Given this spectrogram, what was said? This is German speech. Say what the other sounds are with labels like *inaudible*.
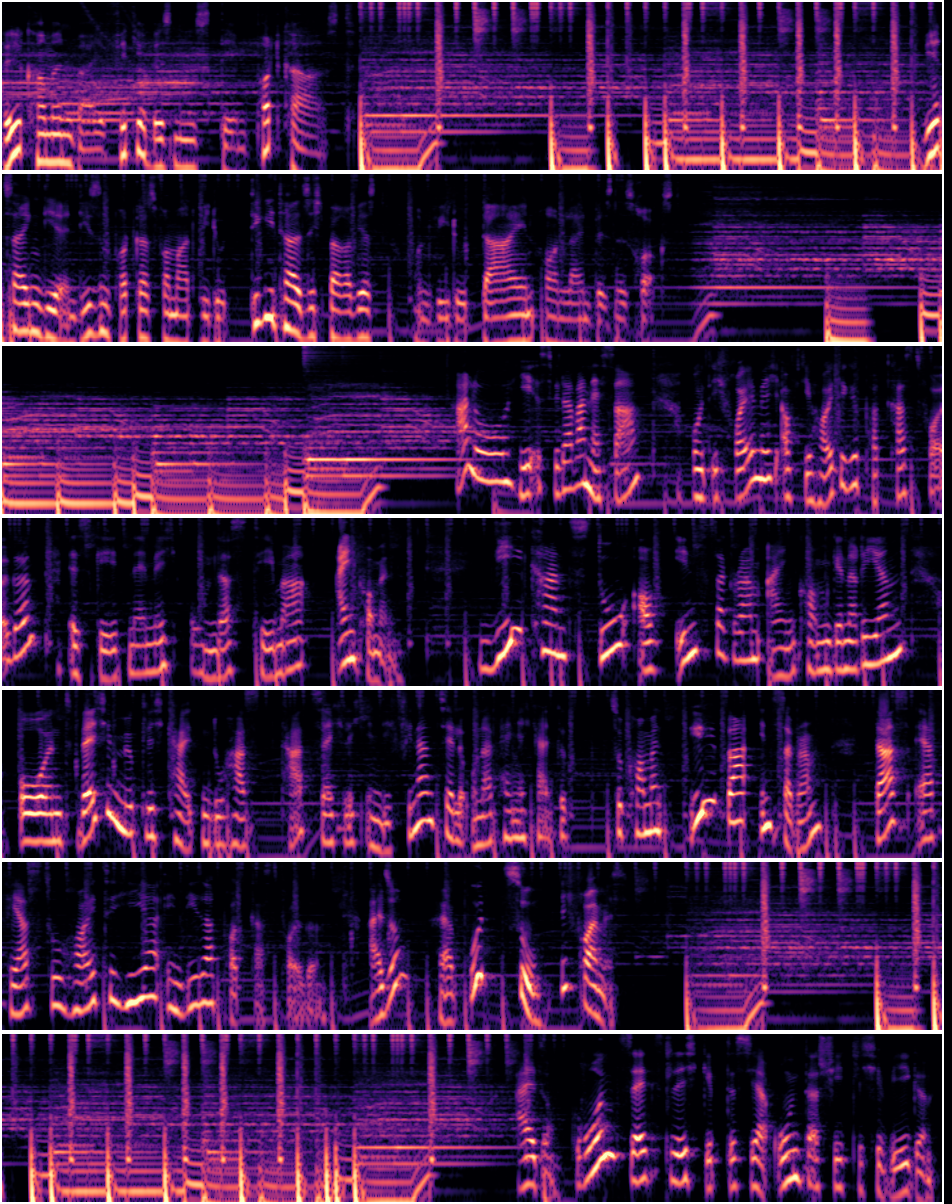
Willkommen bei Fit Your Business, dem Podcast. Wir zeigen dir in diesem Podcast-Format, wie du digital sichtbarer wirst und wie du dein Online-Business rockst. Hallo, hier ist wieder Vanessa und ich freue mich auf die heutige Podcast-Folge. Es geht nämlich um das Thema Einkommen. Wie kannst du auf Instagram Einkommen generieren und welche Möglichkeiten du hast, tatsächlich in die finanzielle Unabhängigkeit zu kommen über Instagram? Das erfährst du heute hier in dieser Podcast-Folge. Also hör gut zu. Ich freue mich. Also, grundsätzlich gibt es ja unterschiedliche Wege.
